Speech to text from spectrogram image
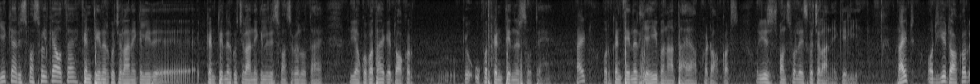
ये क्या रिस्पॉन्सिबल क्या होता है? कंटेनर को चलाने के लिए कंटेनर को चलाने के लिए रिस्पॉन्सिबल होता है। तो ये आपको पता है कि डॉकर के ऊपर कंटेनर्स होते हैं राइट और कंटेनर यही बनाता है आपका डॉकर्स और ये रिस्पॉन्सिबल है इसको चलाने के लिए राइट और ये डॉकर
